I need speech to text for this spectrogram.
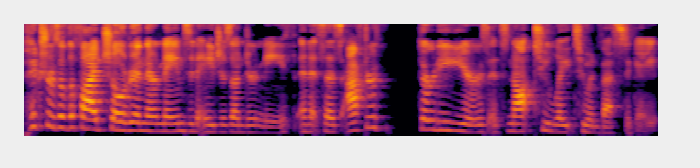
pictures of the five children, their names and ages underneath, and it says after 30 years, it's not too late to investigate.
